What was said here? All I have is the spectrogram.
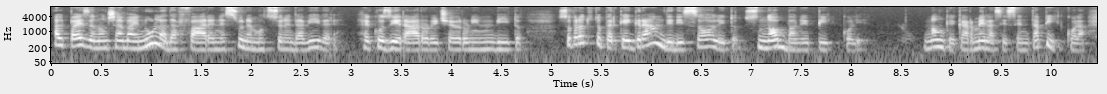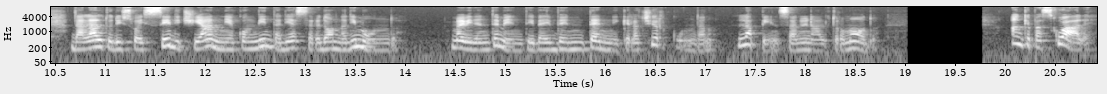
Al paese non c'è mai nulla da fare, nessuna emozione da vivere. È così raro ricevere un invito, soprattutto perché i grandi di solito snobbano i piccoli. Non che Carmela si senta piccola, dall'alto dei suoi sedici anni è convinta di essere donna di mondo, ma evidentemente i bei ventenni che la circondano la pensano in altro modo. Anche Pasquale,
